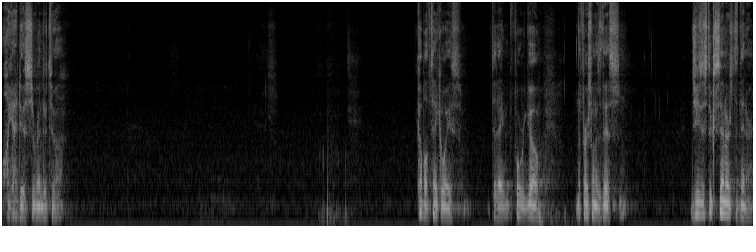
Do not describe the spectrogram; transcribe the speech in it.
All you got to do is surrender to him. A couple of takeaways today before we go. The first one is this Jesus took sinners to dinner.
